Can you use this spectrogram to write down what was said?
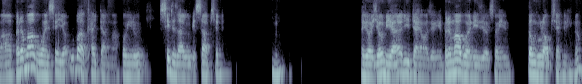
မှာဗရမဘဝင်စိတ်ရဥပခိုက်တာမှာဘုန်းကြီးတို့စိတ်တစားယုတ်တွေစဖြစ်တယ်အဲ့တော့ယုတ်တွေကအဲ့ဒီတိုင်အောင်ဆိုရင်ဗရမဘဝင်ဒီဆိုဆိုရင်၃ခုလောက်ဖြစ်နေနော်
